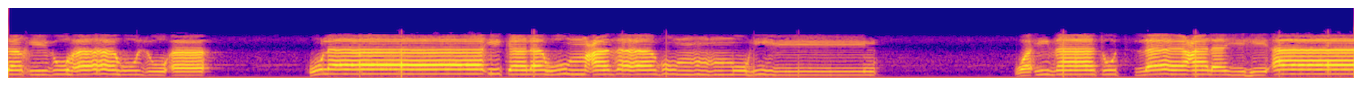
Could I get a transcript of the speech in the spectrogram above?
يتخذها هزؤا أولئك لهم عذاب مهين وإذا تتلى عليه آيات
